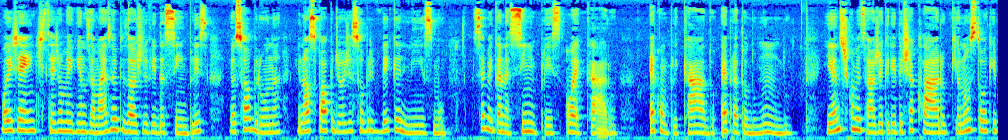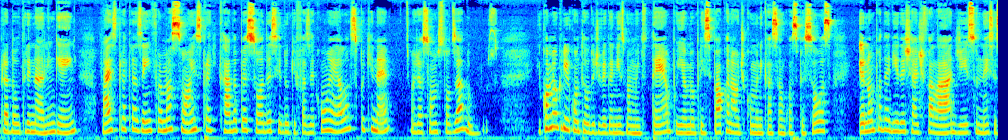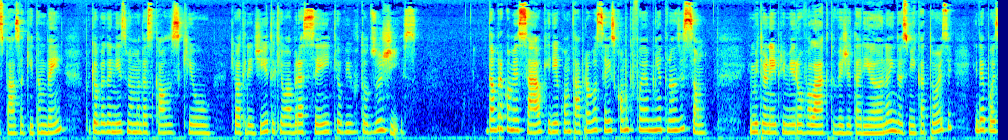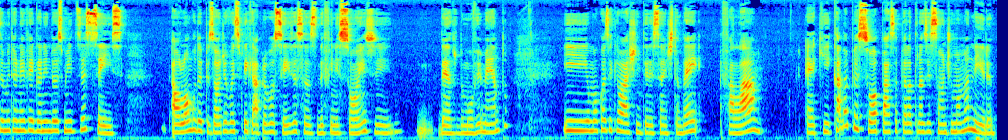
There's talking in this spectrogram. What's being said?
Oi, gente, sejam bem-vindos a mais um episódio do Vida Simples. Eu sou a Bruna e nosso papo de hoje é sobre veganismo. Ser vegano é simples ou é caro? É complicado? É para todo mundo? E antes de começar, eu já queria deixar claro que eu não estou aqui para doutrinar ninguém, mas para trazer informações para que cada pessoa decida o que fazer com elas, porque, né, nós já somos todos adultos. E como eu crio conteúdo de veganismo há muito tempo e é o meu principal canal de comunicação com as pessoas, eu não poderia deixar de falar disso nesse espaço aqui também, porque o veganismo é uma das causas que eu, que eu acredito, que eu abracei e que eu vivo todos os dias. Então, para começar, eu queria contar para vocês como que foi a minha transição. Eu me tornei primeiro ovo-lacto vegetariana em 2014 e depois eu me tornei vegana em 2016. Ao longo do episódio eu vou explicar para vocês essas definições de, dentro do movimento. E uma coisa que eu acho interessante também falar é que cada pessoa passa pela transição de uma maneira.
